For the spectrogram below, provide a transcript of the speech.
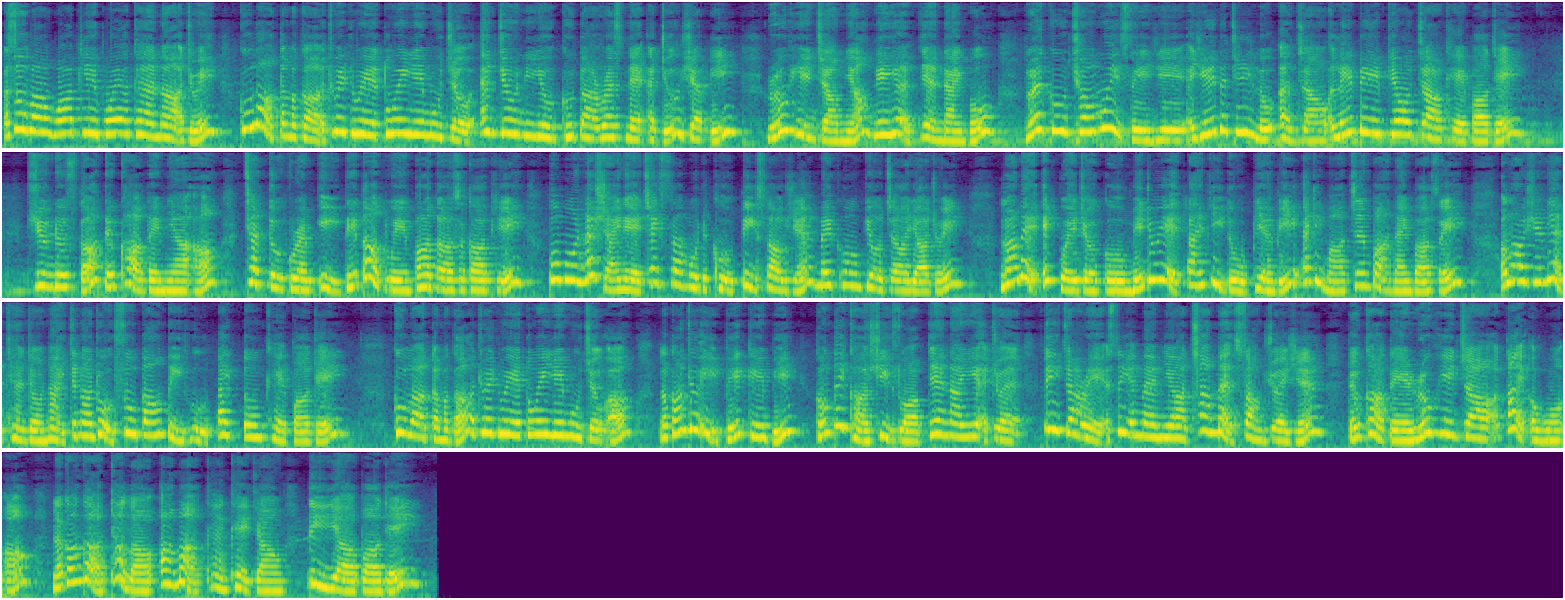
အဆိုပါဝါပြေပွဲအခမ်းအနားအတွင်းကုလသမဂ္ဂအထွေထွေသွေးရေးမှုချုပ်အန်တိုနီယိုဂူတာရက်စ်နဲ့အတူရပ်ပြီးရူဟင်ဂျာများနေရပြန်နိုင်ဖို့လွယ်ကူချုံမွေစေရေးအရေးတကြီးလိုအပ်ကြောင်းအလေးပေးပြောကြားခဲ့ပါတယ်။ယူနုစ်ကဒုက္ခသည်များအားချက်တိုဂရမ်ဤဒေတာတွင်ဘာသာစကားဖြင့်ပုံမနှက်ဆိုင်တဲ့ချိတ်ဆက်မှုတစ်ခုတိဆောက်ရန်မိခွန်းပြောကြားရာတွင် လာမယ့်အိတ်ပွဲကျော်ကိုမင်းတို့ရဲ့တိုင်းပြည်သို့ပြန်ပြီးအဲ့ဒီမှာကျင်းပနိုင်ပါစေအလောရှင်မြတ်ထံတော်၌ကျွန်တော်တို့ဆုတောင်းသည်ဟုတိုက်တွန်းခဲ့ပါတယ်ကုလသမဂ္ဂအထွေထွေအတွင်းရေးမှုချုပ်အား၎င်းတို့၏ဘေးကင်းပြီးဂုံတိတ်ခါရှိစွာပြန်နိုင်ရဲ့အတွက်တိကျတဲ့အစီအမံများချမှတ်ဆောင်ရွက်ရန်ဒုက္ခသည်ရူဟီဂျာအတိုက်အဝန်အောင်၎င်းကထပ်လောင်အာမခံခဲ့ကြောင်းသိရပါတယ်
